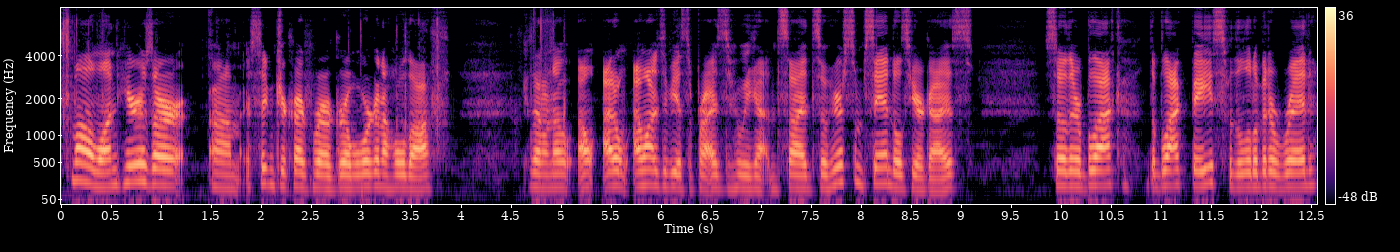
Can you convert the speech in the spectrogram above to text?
small one. Here's our um, signature card for our girl, but we're going to hold off. Because I don't know, I, I don't, I want it to be a surprise who we got inside. So here's some sandals here, guys. So they're black, the black base with a little bit of red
